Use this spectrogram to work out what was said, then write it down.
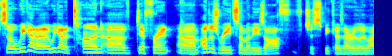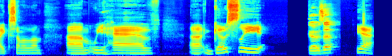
so we got a we got a ton of different. Um, I'll just read some of these off just because I really like some of them. Um, we have uh, Ghostly Gose? yeah,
